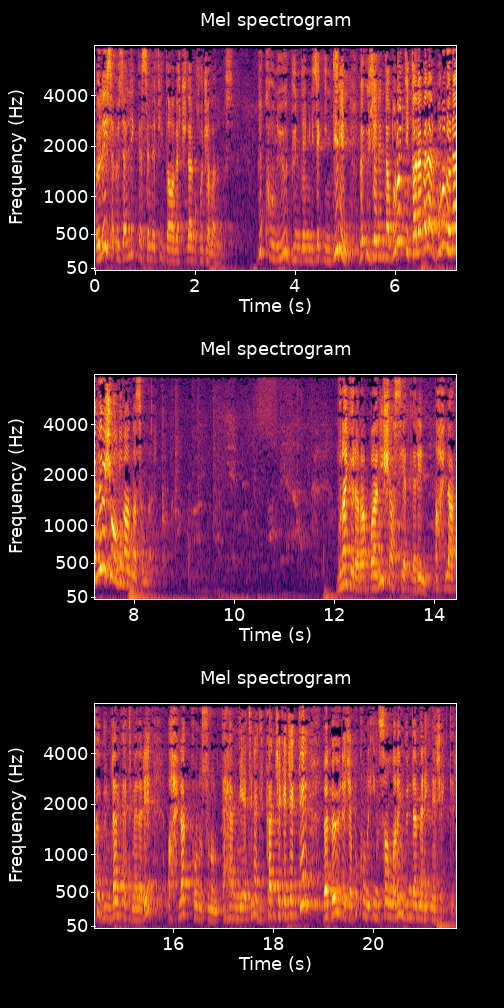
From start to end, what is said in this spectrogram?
Öyleyse özellikle selefi davetçiler ve hocalarımız bu konuyu gündeminize indirin ve üzerinde durun ki talebeler bunun önemli bir şey olduğunu anlasınlar. Buna göre Rabbani şahsiyetlerin ahlakı gündem etmeleri ahlak konusunun ehemmiyetine dikkat çekecektir ve böylece bu konu insanların gündemlerine inecektir.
